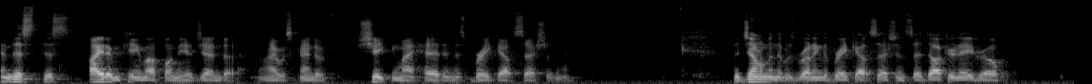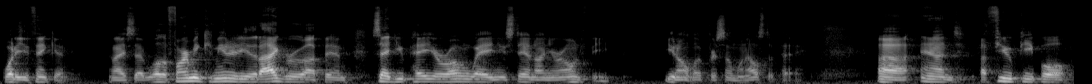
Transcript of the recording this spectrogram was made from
this, this item came up on the agenda, and I was kind of shaking my head in this breakout session. The gentleman that was running the breakout session said, Dr. Nadreau, what are you thinking? And I said, Well, the farming community that I grew up in said you pay your own way and you stand on your own feet. You don't look for someone else to pay. Uh, and a few people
